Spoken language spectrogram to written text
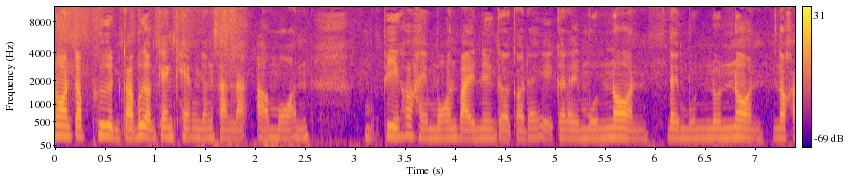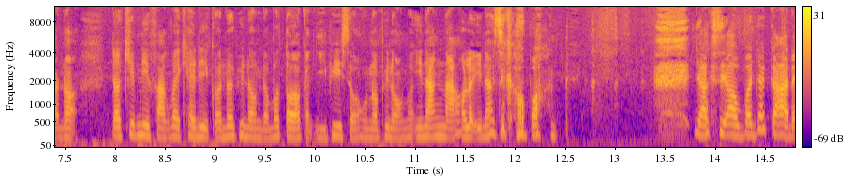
นอนกับพื้นกระเบื้องแข็งๆอย่างสันละเอาหมอน พี่เขาให้มอนใบหนึ่งก็ก็ได้ก็ได้มุนนอน ได้มุนนุนนอนเนาะค่ะเนาะเดี๋ยวคลิปนี้ฝากไว้แค่นี้ก่อนเด้อพี่น้องเดี๋ยวมาต่อกัน EP สองเนาะพี่น้องเนาะอีนางหนาวเลยอีนางสิเข้าบ้านอยากสิเอาบรรยากาศใน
